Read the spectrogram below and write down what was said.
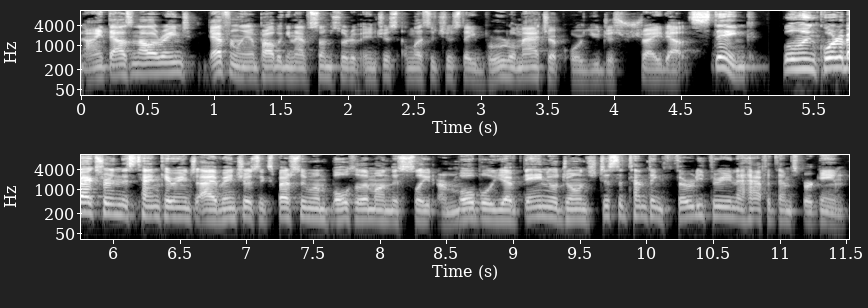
$9,000 range, definitely I'm probably going to have some sort of interest unless it's just a brutal matchup or you just straight out stink. Well, when quarterbacks are in this 10K range, I have interest, especially when both of them on this slate are mobile. You have Daniel Jones just attempting 33 and a half attempts per game,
